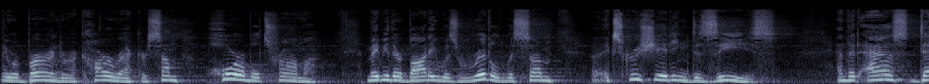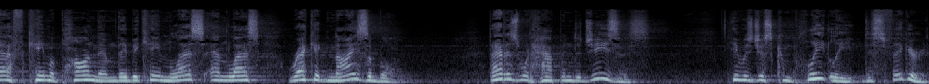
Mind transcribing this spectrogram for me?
They were burned or a car wreck or some horrible trauma. Maybe their body was riddled with some uh, excruciating disease. And that as death came upon them, they became less and less recognizable. That is what happened to Jesus. He was just completely disfigured.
